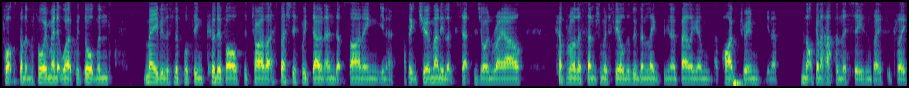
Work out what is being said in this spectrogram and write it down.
Klopp's done it before. He made it work with Dortmund. Maybe this Liverpool team could evolve to try that, especially if we don't end up signing. You know, I think Tchouameni looks set to join Real. A couple of other central midfielders we've been linked with. You know, Bellingham, a pipe dream. You know, not going to happen this season. Basically,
